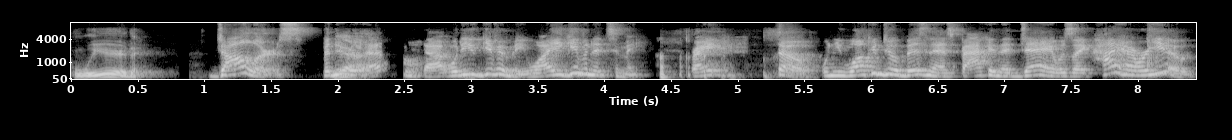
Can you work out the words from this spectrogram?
Weird dollars. But yeah. like, that. What are you giving me? Why are you giving it to me? Right. so when you walk into a business back in the day, it was like, hi, how are you?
